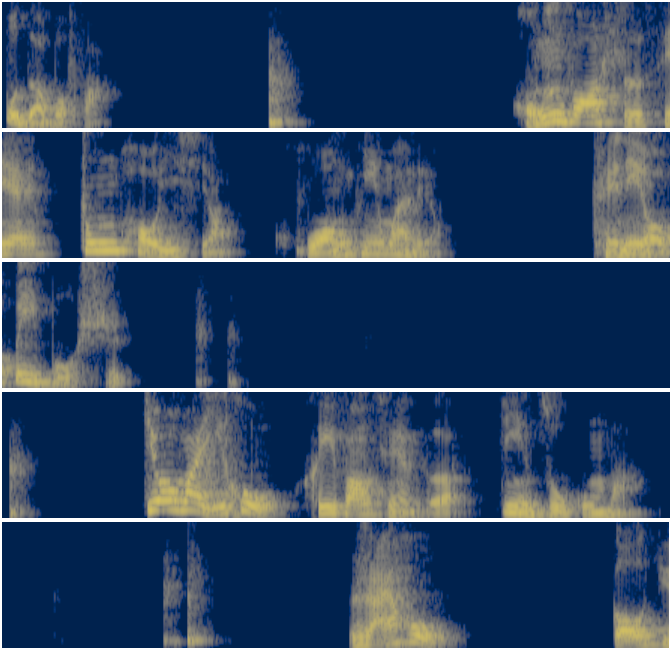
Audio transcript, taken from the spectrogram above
不得不发。红方是先中炮一响，黄金万两，肯定要被补士。交换以后，黑方选择进卒拱马。然后高车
